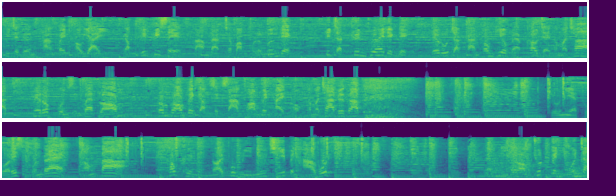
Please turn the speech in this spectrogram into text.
ที่จะเดินทางไปเขาใหญ่กับทริปพิเศษตามแบบฉบับพลเมืองเด็ก ที่จัดขึ้นเพื่อให้เด็กๆ ได้รู้จักการท่องเที่ยวแบบเข้าใจธรรมชาติ ไม่รบกวนสิ่งแวดล้อม พร้อมๆไปกับศึกษาความเป็นไปของธรรมชาติด้วยครับจูเนียร์ทัวริสต์คนแรกน้องต้า เขาคือหนุ่มน้อยผู้มีนิ้วชี้เป็นอาวุธ และมีกลองชุดเป็นหัวใจ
